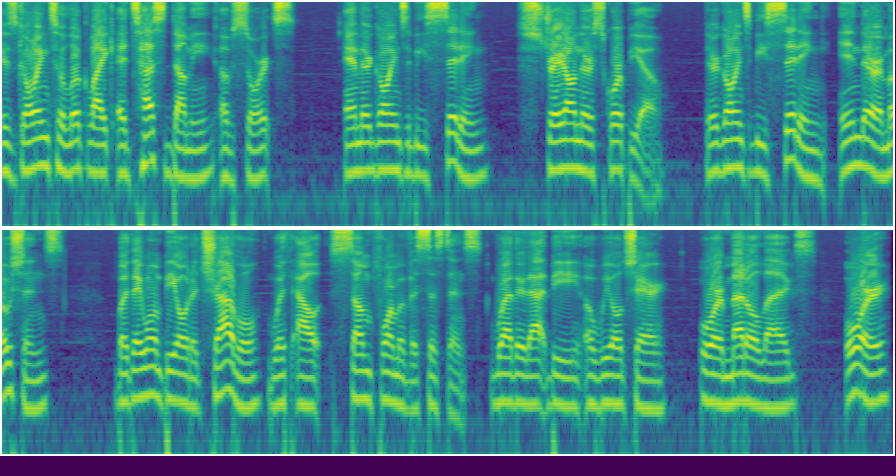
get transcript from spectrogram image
is going to look like a test dummy of sorts, and they're going to be sitting straight on their Scorpio. They're going to be sitting in their emotions, but they won't be able to travel without some form of assistance, whether that be a wheelchair or metal legs, or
